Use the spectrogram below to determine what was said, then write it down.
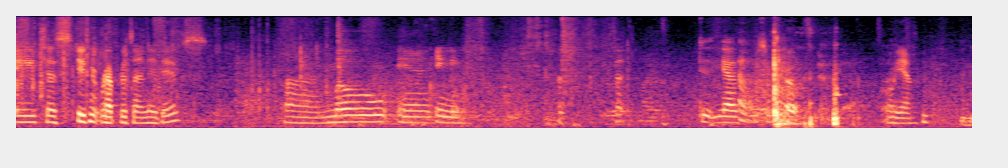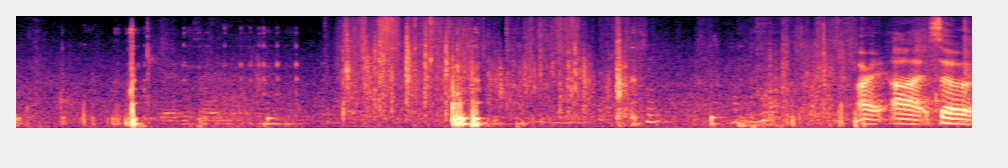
AHS student representatives, uh, Mo and Amy. Do, Yeah. Oh, oh, yeah. All right, uh, so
